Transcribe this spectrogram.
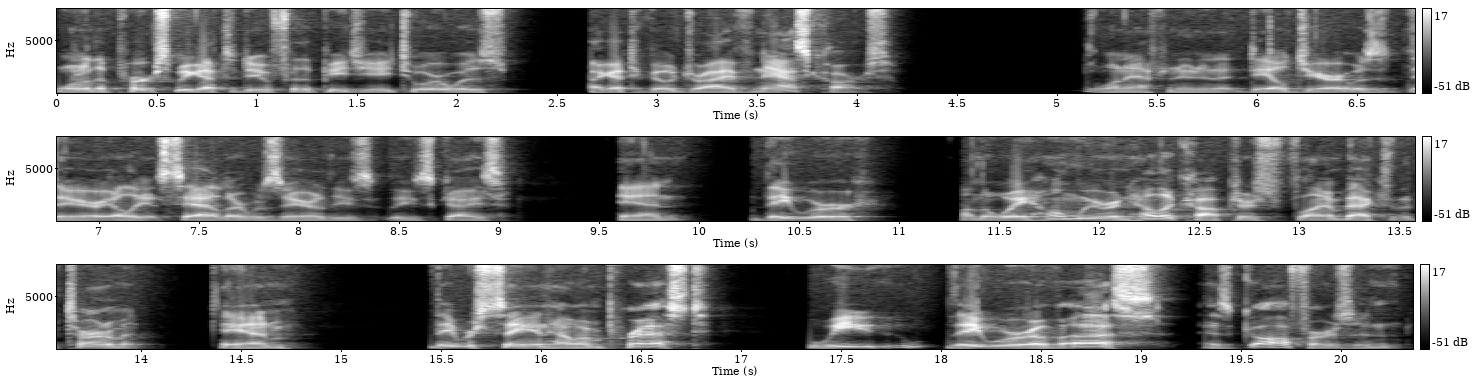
one of the perks we got to do for the PGA Tour was I got to go drive NASCARs one afternoon. And Dale Jarrett was there, Elliott Sadler was there. These these guys, and they were on the way home. We were in helicopters flying back to the tournament, and they were saying how impressed we they were of us as golfers, and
